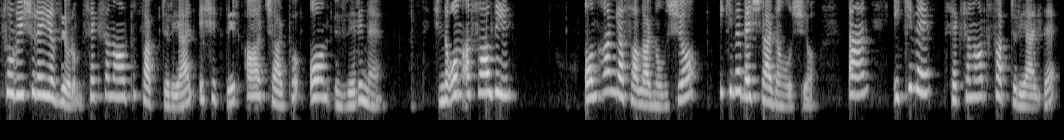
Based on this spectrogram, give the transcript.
soruyu şuraya yazıyorum. 86 faktöriyel eşittir a çarpı 10 üzeri n. Şimdi 10 asal değil. 10 hangi asallardan oluşuyor? 2 ve 5'lerden oluşuyor. Ben 2 ve 86 faktöriyelde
